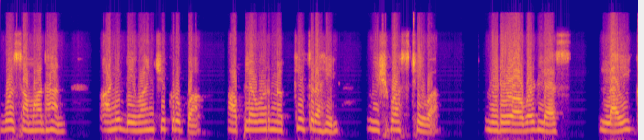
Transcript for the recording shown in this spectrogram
व समाधान आणि देवांची कृपा आपल्यावर नक्कीच राहील. विश्वास ठेवा. व्हिडिओ आवडल्यास लाईक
